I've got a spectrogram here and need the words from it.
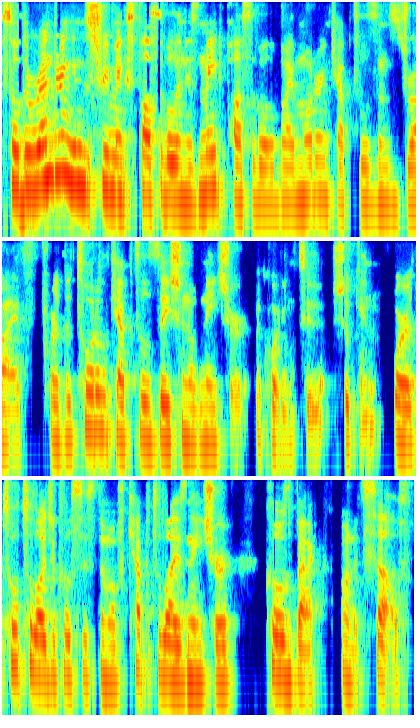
So the rendering industry makes possible and is made possible by modern capitalism's drive for the total capitalization of nature, according to Shukin, or a tautological system of capitalized nature closed back on itself.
